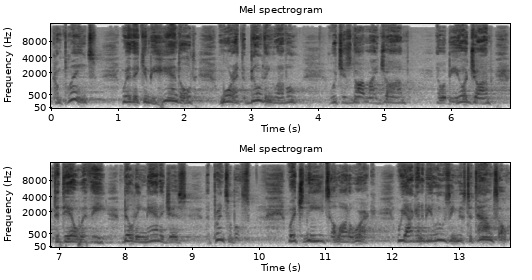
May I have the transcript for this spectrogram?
complaints where they can be handled more at the building level, which is not my job. It would be your job to deal with the building managers, the principals, which needs a lot of work. We are going to be losing Mr. Townsell.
